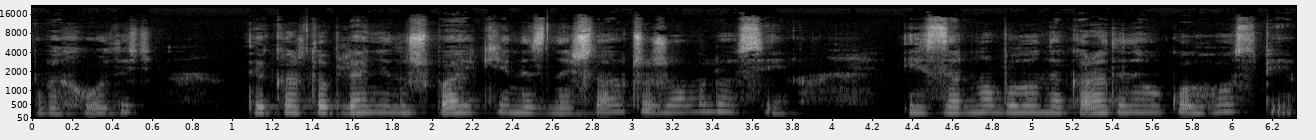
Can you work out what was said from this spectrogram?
Виходить, ти картопляні лушпайки не знайшла в чужому льосі, і зерно було не крадене у колгоспі.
